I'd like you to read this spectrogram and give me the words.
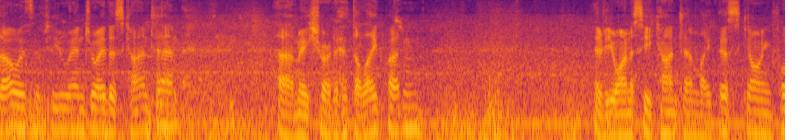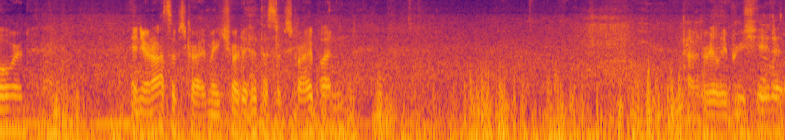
As always, if you enjoy this content, uh, make sure to hit the like button. If you want to see content like this going forward and you're not subscribed, make sure to hit the subscribe button. I would really appreciate it.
